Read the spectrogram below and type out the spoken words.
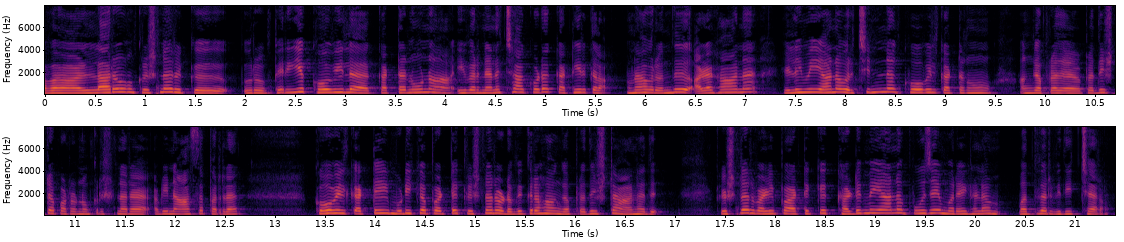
அவ எல்லாரும் கிருஷ்ணருக்கு ஒரு பெரிய கோவிலை கட்டணும்னு இவர் நினச்சா கூட கட்டியிருக்கலாம். ஆனால் அவர் வந்து அழகான எளிமையான ஒரு சின்ன கோவில் கட்டணும் அங்கே பிர பிரதிஷ்டப்படணும் கிருஷ்ணரை அப்படின்னு ஆசைப்படுறார். கோவில் கட்டி முடிக்கப்பட்டு கிருஷ்ணரோட விக்கிரகம் அங்கே பிரதிஷ்டை ஆனது. கிருஷ்ணர் வழிபாட்டுக்கு கடுமையான பூஜை முறைகளை மத்வர் விதிச்சாராம்.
